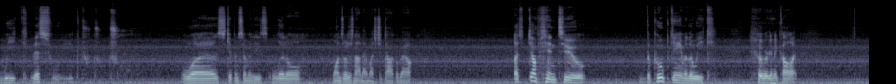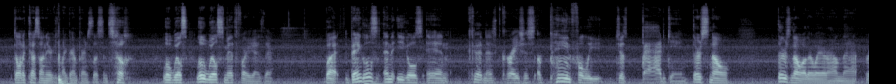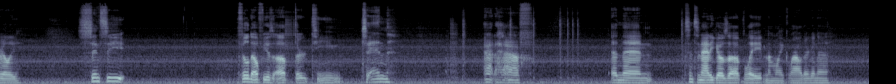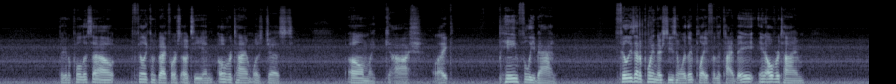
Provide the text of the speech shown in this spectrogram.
week this week was skipping some of these little ones where there's not that much to talk about. Let's jump into the poop game of the week, we're gonna call it. Don't want to cuss on here because my grandparents listen, so little Will, little Will Smith for you guys there. But Bengals and the Eagles, and goodness gracious, a painfully just bad game. There's no, there's no other way around that, really. Cincy, Philadelphia's up 13 10 at half. And then Cincinnati goes up late, and I'm like, wow, they're gonna they're gonna pull this out. Philly comes back, force OT, and overtime was just oh my gosh, like painfully bad. Philly's at a point in their season where they play for the tie. They in overtime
